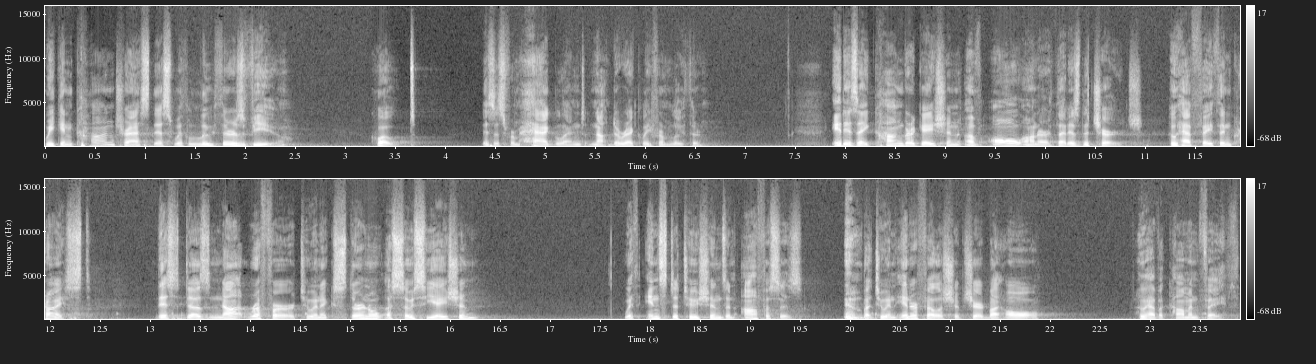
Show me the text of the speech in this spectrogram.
We can contrast this with Luther's view. Quote, this is from Hägglund, not directly from Luther. It is a congregation of all on earth, that is the church, who have faith in Christ. This does not refer to an external association with institutions and offices, but to an inner fellowship shared by all who have a common faith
